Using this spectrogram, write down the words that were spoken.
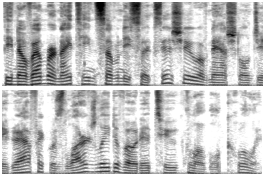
The November 1976 issue of National Geographic was largely devoted to global cooling.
